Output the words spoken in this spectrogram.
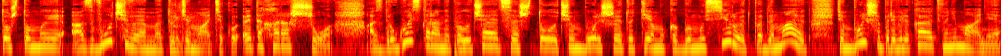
то, что мы озвучиваем эту тематику, это хорошо. А с другой стороны, получается, что чем больше эту тему как бы муссируют, поднимают, тем больше привлекают внимание.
